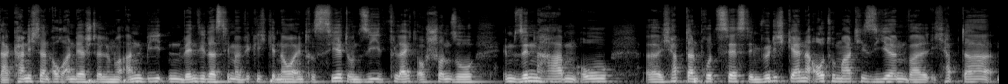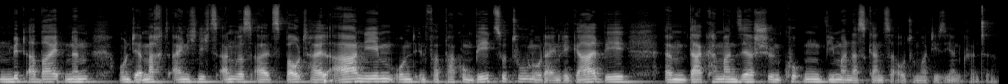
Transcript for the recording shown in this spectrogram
da kann ich dann auch an der Stelle nur anbieten, wenn Sie das Thema wirklich genauer interessiert und Sie vielleicht auch schon so im Sinn haben, oh, äh, ich habe da einen Prozess, den würde ich gerne automatisieren, weil ich habe da einen Mitarbeitenden und der macht eigentlich nichts anderes als Bauteil A nehmen und in Verpackung B zu tun oder in Regal B. Ähm, da kann man sehr schön gucken, wie man das Ganze automatisieren könnte.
